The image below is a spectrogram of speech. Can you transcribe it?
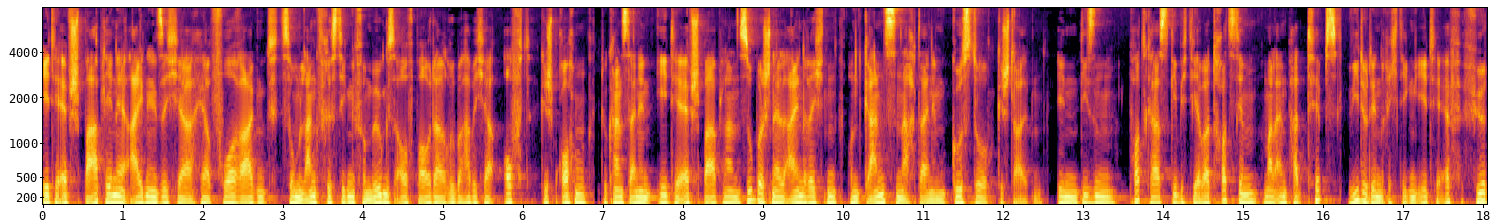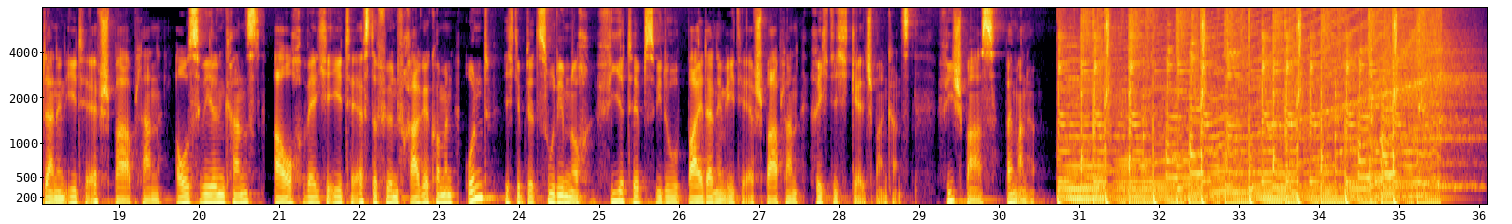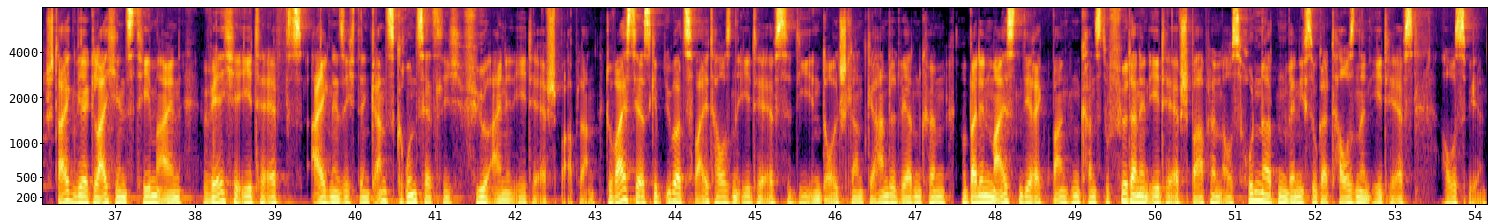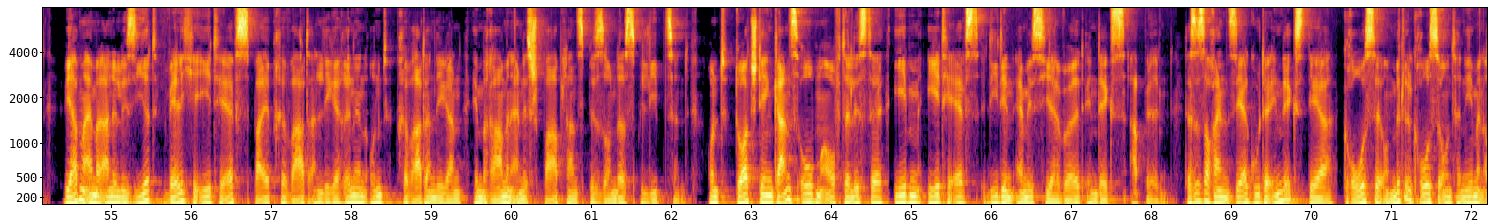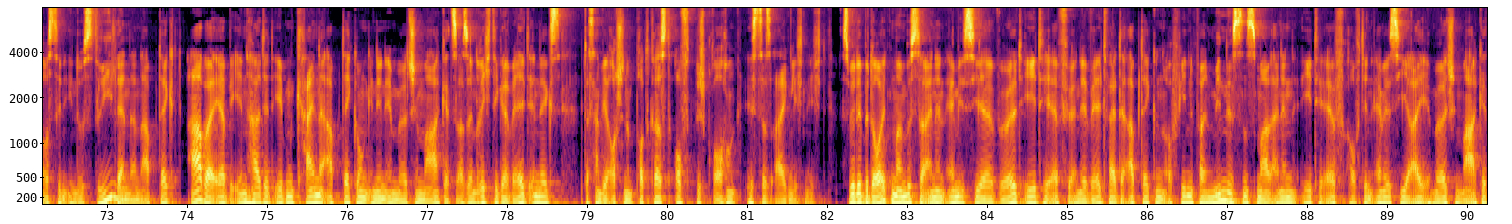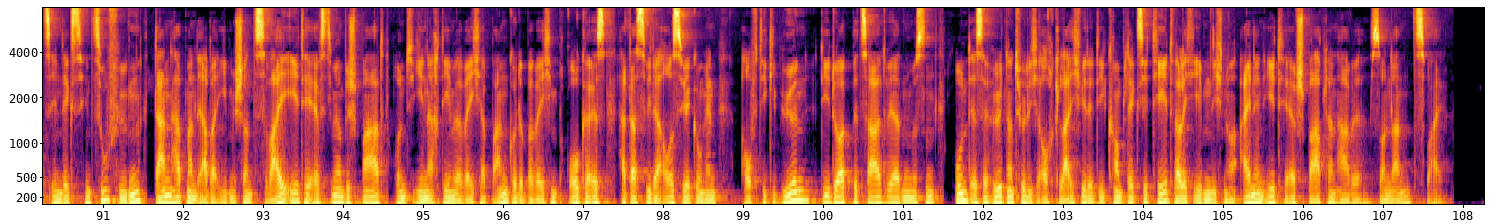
ETF-Sparpläne eignen sich ja hervorragend zum langfristigen Vermögensaufbau. Darüber habe ich ja oft gesprochen. Du kannst einen ETF-Sparplan super schnell einrichten und ganz nach deinem Gusto gestalten. In diesem Podcast gebe ich dir aber trotzdem mal ein paar Tipps, wie du den richtigen ETF für deinen ETF-Sparplan auswählen kannst, auch welche ETFs dafür in Frage kommen und ich gebe dir zudem noch vier Tipps, wie du bei deinem ETF-Sparplan richtig Geld sparen kannst. Viel Spaß beim Anhören. Steigen wir gleich ins Thema ein. Welche ETFs eignen sich denn ganz grundsätzlich für einen ETF-Sparplan? Du weißt ja, es gibt über 2000 ETFs, die in Deutschland gehandelt werden können. Und bei den meisten Direktbanken kannst du für deinen ETF-Sparplan aus Hunderten, wenn nicht sogar Tausenden ETFs auswählen. Wir haben einmal analysiert, welche ETFs bei Privatanlegerinnen und Privatanlegern im Rahmen eines Sparplans besonders beliebt sind. Und dort stehen ganz oben auf der Liste eben ETFs, die den MSCI World Index abbilden. Das ist auch ein sehr guter Index, der große und mittelgroße Unternehmen aus den Industrieländern abdeckt, aber er beinhaltet eben keine Abdeckung in den Emerging Markets. Also ein richtiger Weltindex, das haben wir auch schon im Podcast oft besprochen, ist das eigentlich nicht. Das würde bedeuten, man müsste einen MSCI World ETF für eine weltweite Abdeckung auf jeden Fall mindestens mal einen ETF auf den MSCI Emerging Markets Index hinzufügen. Dann hat man aber eben schon zwei ETFs, die man bespart und je nachdem, bei welcher Bank oder bei welchem Broker ist, hat das wieder Auswirkungen Auswirkungen auf die Gebühren, die dort bezahlt werden müssen. Und es erhöht natürlich auch gleich wieder die Komplexität, weil ich eben nicht nur einen ETF-Sparplan habe, sondern zwei.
